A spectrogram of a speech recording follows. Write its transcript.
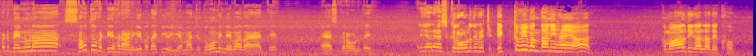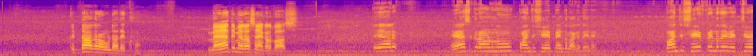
ਬਟ ਮੈਨੂੰ ਨਾ ਸਭ ਤੋਂ ਵੱਡੀ ਹੈਰਾਨਗੀ ਪਤਾ ਕੀ ਹੋਈ ਹੈ ਮੈਂ ਅੱਜ 2 ਮਹੀਨੇ ਬਾਅਦ ਆਇਆ ਇੱਥੇ ਇਸ ਗਰਾਊਂਡ ਤੇ। ਪਰ ਯਾਰ ਇਸ ਗਰਾਊਂਡ ਦੇ ਵਿੱਚ ਇੱਕ ਵੀ ਬੰਦਾ ਨਹੀਂ ਹੈ ਯਾਰ। ਕਮਾਲ ਦੀ ਗੱਲ ਆ, ਦੇਖੋ। ਕਿੱਡਾ ਗਰਾਊਂਡ ਆ, ਦੇਖੋ। ਮੈਂ ਤੇ ਮੇਰਾ ਸਾਈਕਲ ਬਾਸ। ਤੇ ਯਾਰ ਇਸ ਗਰਾਊਂਡ ਨੂੰ 5-6 ਪਿੰਡ ਲੱਗਦੇ ਨੇ। 5-6 ਪਿੰਡ ਦੇ ਵਿੱਚ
